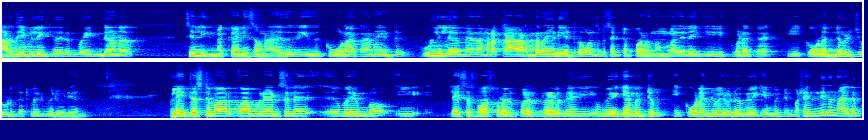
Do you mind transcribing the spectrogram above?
ആർ ജി ബിയിലേക്ക് വരുമ്പോൾ ഇന്റേർണൽ ചില്ലിങ് മെക്കാനിസമാണ് അതായത് ഇത് കൂളാക്കാനായിട്ട് ഉള്ളിൽ തന്നെ നമ്മുടെ കാറിന്റെ റേഡിയേറ്റർ പോലത്തെ ഒരു സെറ്റപ്പാണ് നമ്മൾ അതിലേക്ക് ലിക്വിഡൊക്കെ ഈ കൂളന്റെ ഒഴിച്ചു കൊടുത്തിട്ടുള്ള ഒരു പരിപാടിയാണ്. ലേറ്റസ്റ്റ് ബാർക്കോ അപ്ഗ്രേഡ്സിൽ വരുമ്പോൾ ഈ ലേസർ ഫോസ് പ്രൊജക്ടറുകൾക്ക് ഉപയോഗിക്കാൻ പറ്റും. ഈ കൂളന്റ് പരിപാടി ഉപയോഗിക്കാൻ പറ്റും. പക്ഷെ എന്നിരുന്നാലും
